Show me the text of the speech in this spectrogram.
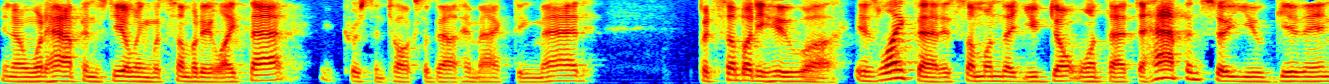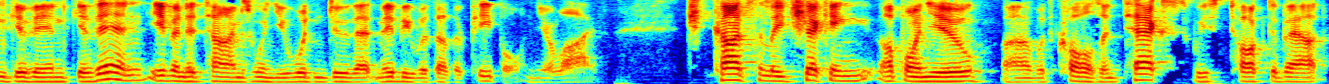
You know, what happens dealing with somebody like that? Kristen talks about him acting mad but somebody who uh, is like that is someone that you don't want that to happen so you give in give in give in even at times when you wouldn't do that maybe with other people in your life. Constantly checking up on you uh, with calls and texts. We talked about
